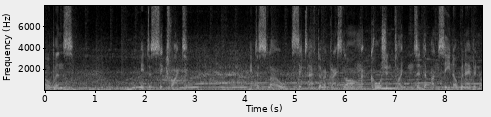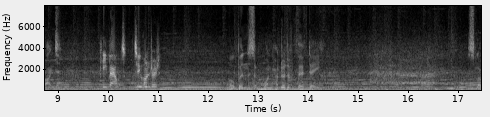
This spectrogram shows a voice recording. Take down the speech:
opens into six right, into slow, six left of a crest long, caution tightens into unseen open hairpin right, Keep out, 200. Opens 150. Slow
